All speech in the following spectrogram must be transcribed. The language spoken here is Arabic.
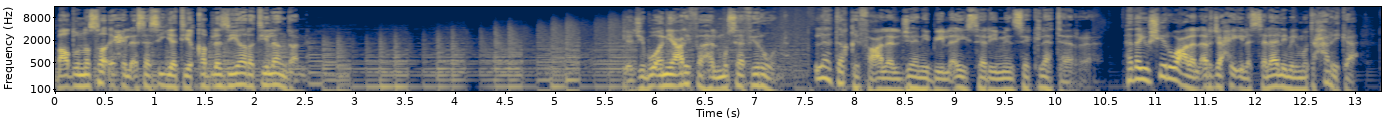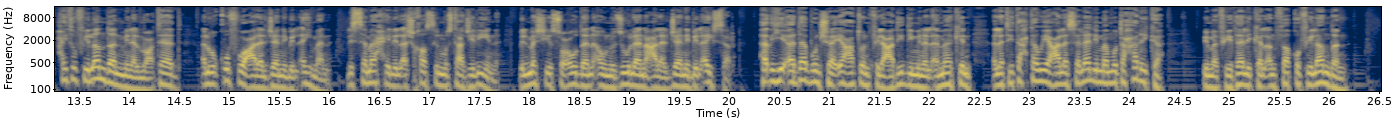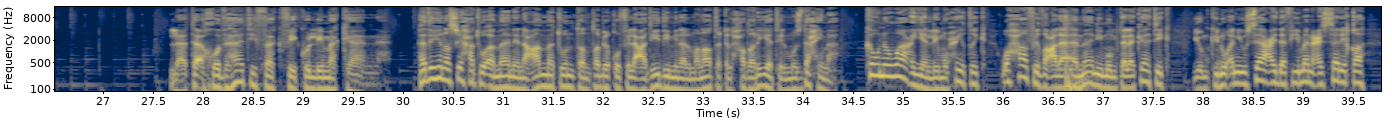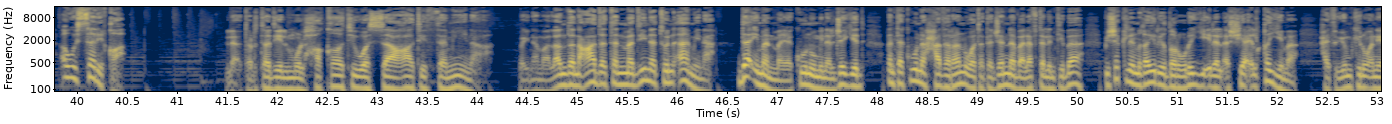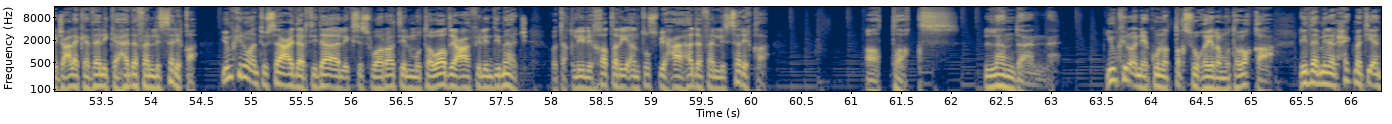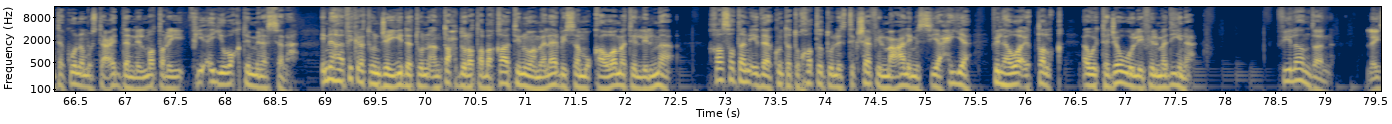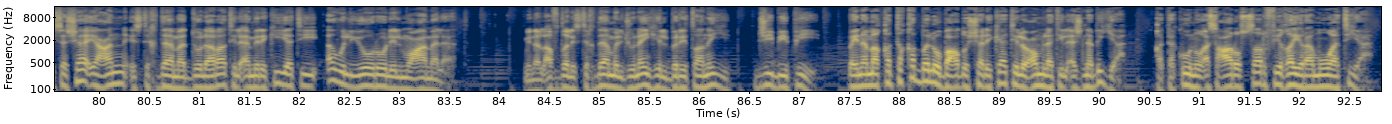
بعض النصائح الأساسية قبل زيارة لندن. يجب أن يعرفها المسافرون. لا تقف على الجانب الأيسر من سكلتر هذا يشير على الأرجح إلى السلالم المتحركة حيث في لندن من المعتاد الوقوف على الجانب الأيمن للسماح للأشخاص المستعجلين بالمشي صعودا أو نزولا على الجانب الأيسر. هذه آداب شائعة في العديد من الأماكن التي تحتوي على سلالم متحركة بما في ذلك الأنفاق في لندن. لا تأخذ هاتفك في كل مكان. هذه نصيحة أمان عامة تنطبق في العديد من المناطق الحضرية المزدحمة. كون واعيا لمحيطك وحافظ على أمان ممتلكاتك يمكن أن يساعد في منع السرقة أو السرقة. لا ترتدي الملحقات والساعات الثمينة. بينما لندن عادة مدينة آمنة. دائما ما يكون من الجيد أن تكون حذرا وتتجنب لفت الانتباه بشكل غير ضروري إلى الأشياء القيمة حيث يمكن أن يجعلك ذلك هدفا للسرقة. يمكن أن تساعد ارتداء الإكسسوارات المتواضعة في الاندماج وتقليل خطر أن تصبح هدفا للسرقة. الطقس لندن. يمكن أن يكون الطقس غير متوقع لذا من الحكمة أن تكون مستعدا للمطر في أي وقت من السنة. إنها فكرة جيدة أن تحضر طبقات وملابس مقاومة للماء. خاصة إذا كنت تخطط لاستكشاف المعالم السياحية في الهواء الطلق أو التجول في المدينة. في لندن ليس شائعا استخدام الدولارات الأمريكية أو اليورو للمعاملات. من الأفضل استخدام الجنيه البريطاني GBP بينما قد تقبل بعض الشركات العملة الأجنبية قد تكون أسعار الصرف غير مواتية.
